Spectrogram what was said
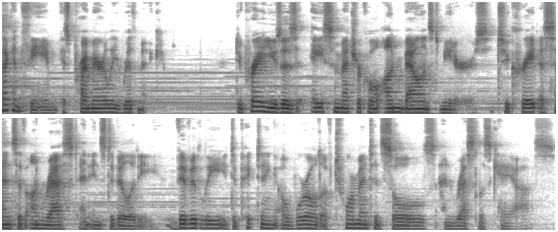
Second theme is primarily rhythmic. Dupre uses asymmetrical, unbalanced meters to create a sense of unrest and instability, vividly depicting a world of tormented souls and restless chaos.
